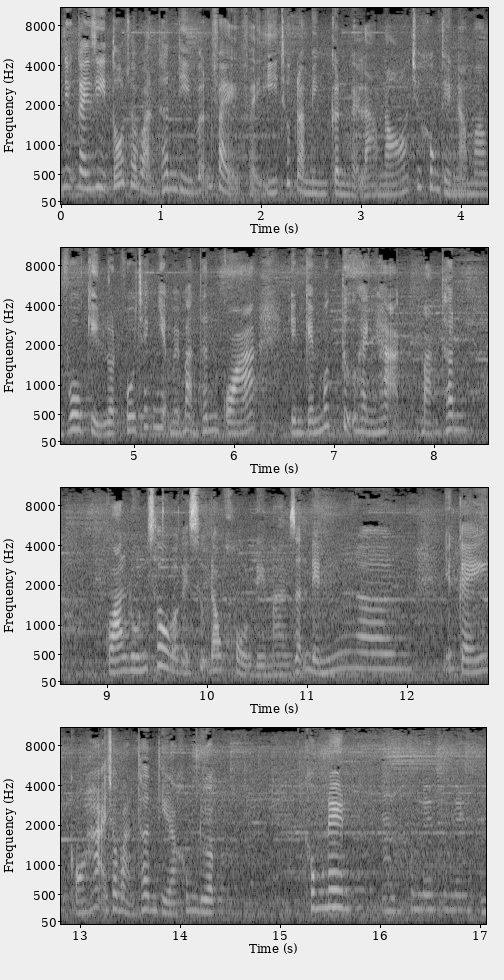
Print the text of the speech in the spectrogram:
những cái gì tốt cho bản thân thì vẫn phải phải ý thức là mình cần phải làm nó chứ không thể nào mà vô kỷ luật vô trách nhiệm với bản thân quá đến cái mức tự hành hạ bản thân quá lún sâu vào cái sự đau khổ để mà dẫn đến uh, những cái có hại cho bản thân thì là không được không nên. Ừ, không nên không nên. Ừ.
